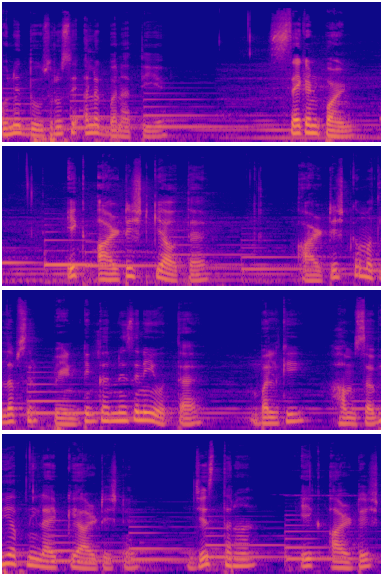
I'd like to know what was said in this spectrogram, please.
उन्हें दूसरों से अलग बनाती है। सेकंड पॉइंट एक आर्टिस्ट क्या होता है? आर्टिस्ट का मतलब सिर्फ़ पेंटिंग करने से नहीं होता है, बल्कि हम सभी अपनी लाइफ के आर्टिस्ट हैं। जिस तरह एक आर्टिस्ट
